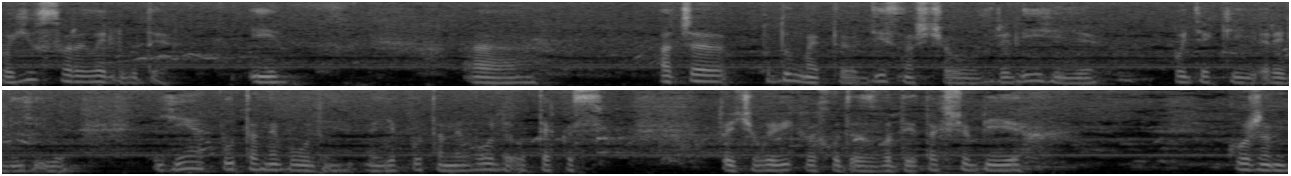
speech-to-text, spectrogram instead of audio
Богів створили люди. І е, адже подумайте, дійсно, що в релігії, будь-якій релігії, є пута неволі. Є пута неволі, от якось той чоловік виходить з води, так щоб і кожен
